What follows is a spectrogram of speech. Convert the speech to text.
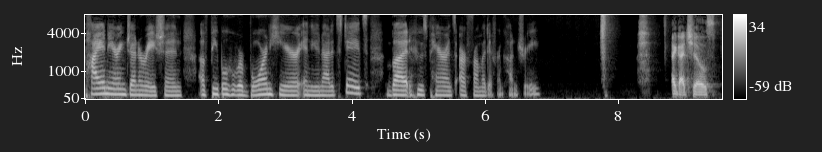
pioneering generation of people who were born here in the United States, but whose parents are from a different country. I got chills.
